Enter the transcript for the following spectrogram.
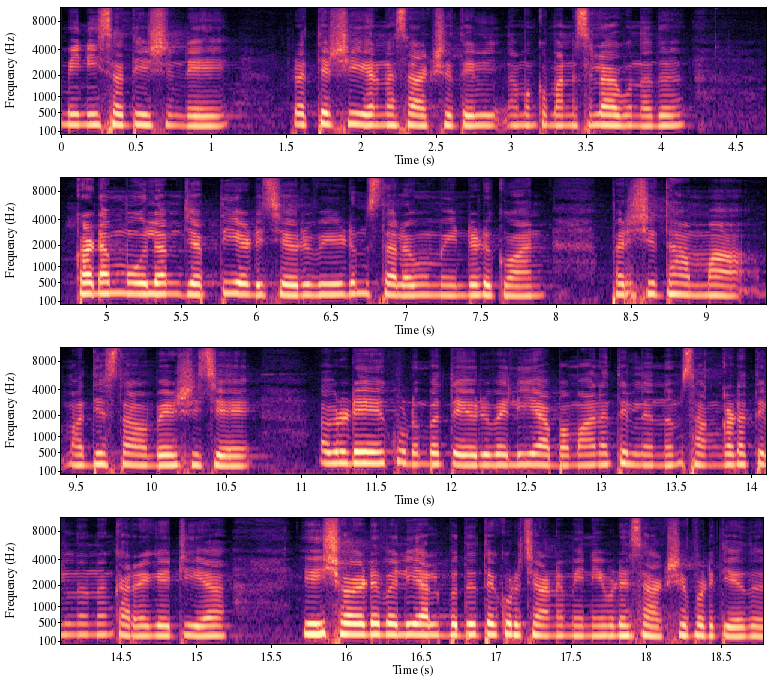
മിനി സതീഷിന്റെ പ്രത്യക്ഷീകരണ സാക്ഷ്യത്തിൽ നമുക്ക് മനസ്സിലാകുന്നത് കടം മൂലം ജപ്തിയടിച്ച ഒരു വീടും സ്ഥലവും വീണ്ടെടുക്കുവാൻ പരിശുദ്ധ അമ്മ മധ്യസ്ഥം അപേക്ഷിച്ച് അവരുടെ കുടുംബത്തെ ഒരു വലിയ അപമാനത്തിൽ നിന്നും സങ്കടത്തിൽ നിന്നും കരകയറ്റിയ ഈശോയുടെ വലിയ അത്ഭുതത്തെക്കുറിച്ചാണ് മിനി ഇവിടെ സാക്ഷ്യപ്പെടുത്തിയത്.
